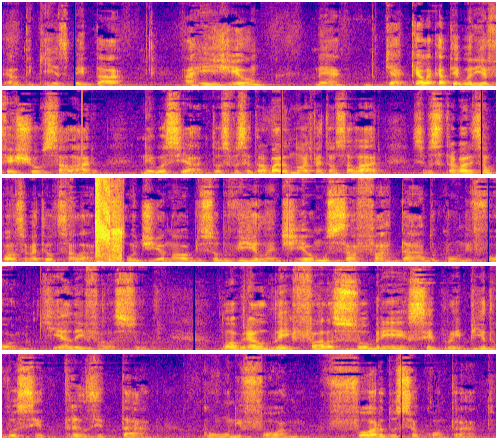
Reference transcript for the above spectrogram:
Ela tem que respeitar a região, né, que aquela categoria fechou o salário negociado. Então, se você trabalha no norte, vai ter um salário. Se você trabalha em São Paulo, você vai ter outro salário. Bom dia, nobre. Sobre o vigilante ir almoçar fardado com uniforme. O que a lei fala sobre? Nobre, a lei fala sobre ser proibido você transitar com um uniforme fora do seu contrato.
